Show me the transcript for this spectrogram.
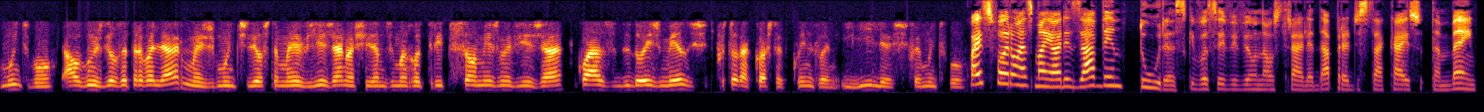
muito bom. Alguns deles a trabalhar, mas muitos deles também a viajar. Nós fizemos uma road trip só mesmo a viajar, quase de dois meses por toda a costa de Queensland e ilhas. Foi muito bom. Quais foram as maiores aventuras que você viveu na Austrália? Dá para destacar isso também?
